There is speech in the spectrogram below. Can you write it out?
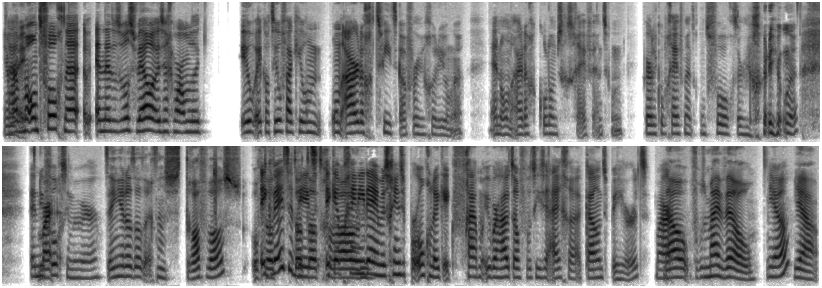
maar had ik- me ontvolgd. Na, en het was wel, zeg maar, omdat ik heel, ik had heel vaak heel onaardig getweet over Hugo de Jonge. En onaardige columns geschreven. En toen werd ik op een gegeven moment ontvolgd door Hugo de Jonge. En nu Maar- volgt hij me weer. Denk je dat dat echt een straf was? Of Ik dat- weet het dat niet. dat Ik heb geen idee. Misschien is het per ongeluk. Ik vraag me überhaupt af of hij zijn eigen account beheert. Maar Nou, volgens mij wel. ja? Ja.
